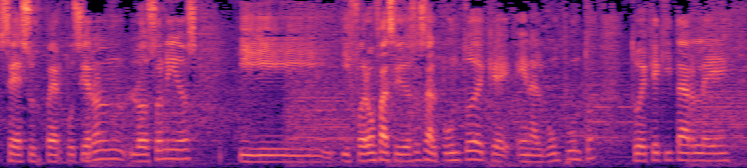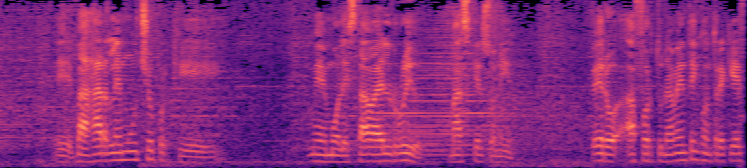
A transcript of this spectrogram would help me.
se superpusieron los sonidos y, y fueron fastidiosos al punto de que en algún punto tuve que quitarle, eh, bajarle mucho porque me molestaba el ruido más que el sonido. Pero afortunadamente encontré que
